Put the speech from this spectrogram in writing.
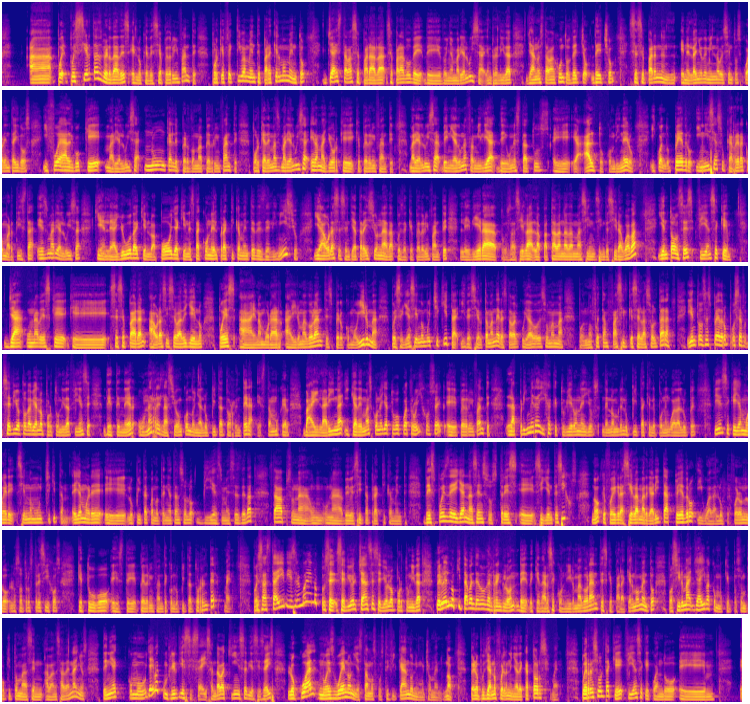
Pues, ciertas verdades en lo que decía Pedro Infante, porque efectivamente para aquel momento ya estaba separada, separado de, doña María Luisa, en realidad ya no estaban juntos, de hecho, de hecho se separan en, en, el año de 1942 y fue algo que María Luisa nunca le perdonó a Pedro Infante, porque además María Luisa era mayor que, Pedro Infante, María Luisa venía de una familia de un estatus eh, alto, con dinero, y cuando Pedro inicia su carrera como artista, es María Luisa quien le ayuda, quien lo apoya, quien está con él prácticamente desde el inicio. Y ahora se sentía traicionada, pues de que Pedro Infante le diera, pues así la, patada nada más sin, sin decir aguaba. Y entonces, fíjense que ya una vez que, se separan, ahora sí se va de lleno, pues a enamorar a Irma Dorantes. Pero como Irma, pues seguía siendo muy chiquita y de cierta manera estaba al cuidado de su mamá, pues no fue tan fácil que se la soltara. Y entonces Pedro, pues se, se dio todavía la oportunidad, fíjense, de tener una relación con doña Lupita Torrentera, esta mujer bailarina y que además con ella tuvo cuatro hijos, ¿eh? Eh, Pedro Infante. La primera hija que tuvieron ellos, de nombre Lupita, que le ponen Guadalupe, fíjense que ella muere siendo muy chiquita. Ella muere, eh, Lupita, cuando tenía tan solo 10 meses de edad. Estaba pues una, una bebecita prácticamente. Después de ella nacen sus tres siguientes hijos, ¿no? Que fue Graciela Margarita, Pedro y Guadalupe. Fueron los otros tres hijos que tuvo este Pedro Infante con Lupita Torrentera. Bueno, pues hasta ahí dicen, bueno, pues se, dio el chance, se dio la oportunidad, pero él no quitaba el dedo del renglón de, quedarse con Irma Dorantes, que para aquel momento, pues Irma ya iba como que pues un poquito más en, avanzada en años. Tenía como, ya iba a cumplir 16, andaba 15, 16, lo cual no es bueno, ni estamos justificando, ni mucho menos, no, pero pues ya no fue la niña de 14. Bueno, pues resulta que, fíjense que cuando... Eh,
